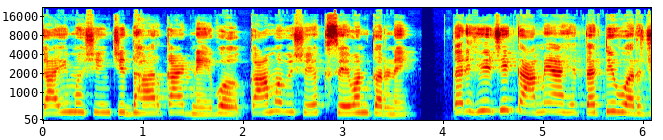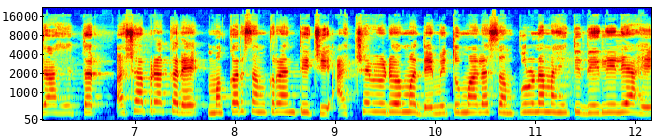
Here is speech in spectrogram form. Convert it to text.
गाई म्हशींची धार काढणे व कामविषयक सेवन करणे. तर ही जी कामे आहेत तर ती वर्ज्य आहेत. तर अशा प्रकारे मकर संक्रांतीची आजच्या व्हिडिओमध्ये मी तुम्हाला संपूर्ण माहिती दिलेली आहे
